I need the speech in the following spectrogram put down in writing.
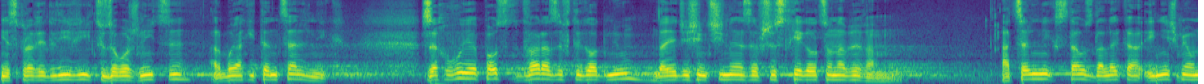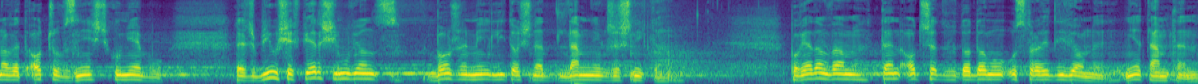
niesprawiedliwi, cudzołożnicy, albo jak i ten celnik. Zachowuję post dwa razy w tygodniu, daję dziesięcinę ze wszystkiego, co nabywam. A celnik stał z daleka i nie śmiał nawet oczu wznieść ku niebu, lecz bił się w piersi, mówiąc: Boże, miej litość nad, dla mnie grzesznika. Powiadam wam, ten odszedł do domu usprawiedliwiony, nie tamten.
